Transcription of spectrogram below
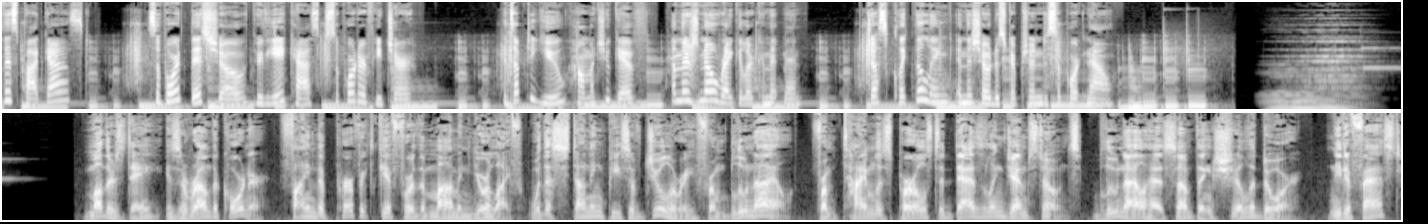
this podcast? Support this show through the ACAST supporter feature. It's up to you how much you give, and there's no regular commitment. Just click the link in the show description to support now. Mother's Day is around the corner. Find the perfect gift for the mom in your life with a stunning piece of jewelry from Blue Nile. From timeless pearls to dazzling gemstones, Blue Nile has something she'll adore. Need it fast?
